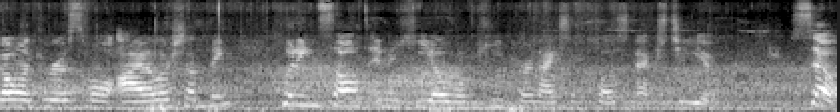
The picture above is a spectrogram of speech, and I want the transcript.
going through a small aisle or something, putting salt in a heel will keep her nice and close next to you. So,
